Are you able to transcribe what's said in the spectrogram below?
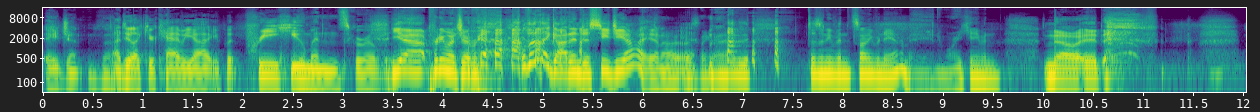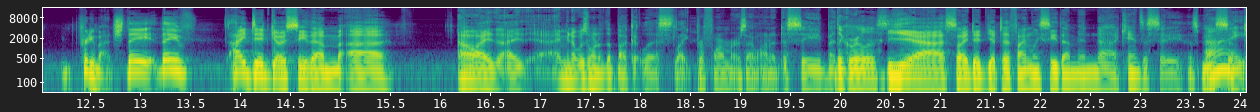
agent. that- I do like your caveat. You put pre-Humanz Gorillaz. Yeah, pretty much every. well, then they got into CGI, and I, I was like, it doesn't even. It's not even anime anymore. You can't even. No, it. pretty much. They they've. I did go see them. Uh, oh, I, I I mean, it was one of the bucket list like performers I wanted to see, but The Gorillaz. Yeah, so I did get to finally see them in uh, Kansas City this past Nice.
